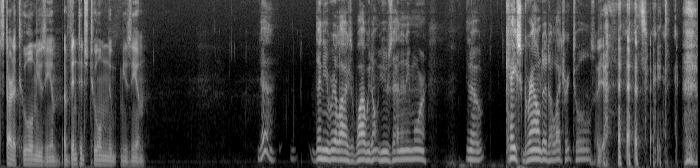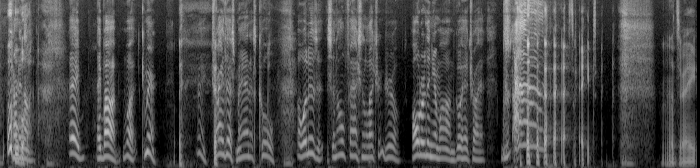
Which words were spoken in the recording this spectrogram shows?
Start a tool museum, a vintage tool museum. Yeah. Then you realize why we don't use that anymore. You know, case grounded electric tools. Yeah, that's right. Turn it Ooh. on. Hey, hey, Bob, what? Come here. Hey, try this, man. It's cool. Oh, what is it? It's an old fashioned electric drill. Older than your mom. Go ahead, try it. Ah! That's right. That's right.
